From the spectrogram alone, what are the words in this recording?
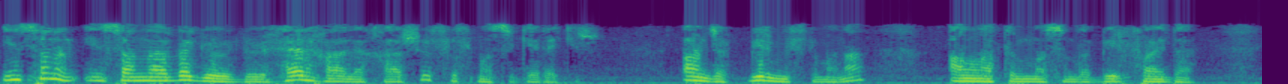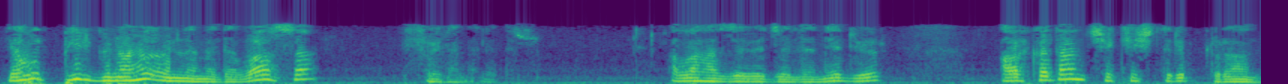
İnsanın insanlarda gördüğü her hale karşı susması gerekir. Ancak bir Müslümana anlatılmasında bir fayda yahut bir günahı önlemede varsa söylemelidir. Allah Azze ve Celle ne diyor? Arkadan çekiştirip duran,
